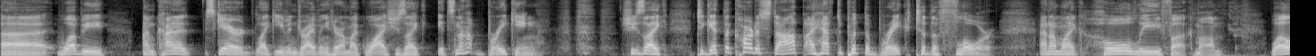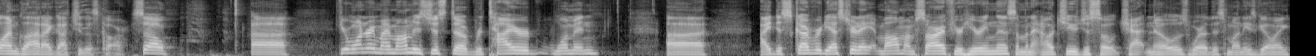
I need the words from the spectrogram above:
uh, "Wubby, I'm kind of scared. Like even driving here, I'm like, why?" She's like, "It's not braking." She's like, "To get the car to stop, I have to put the brake to the floor," and I'm like, "Holy fuck, mom." Well, I'm glad I got you this car. So, uh, if you're wondering, my mom is just a retired woman. Uh, I discovered yesterday, Mom, I'm sorry if you're hearing this. I'm going to out you just so chat knows where this money's going.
